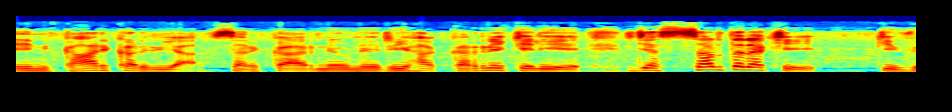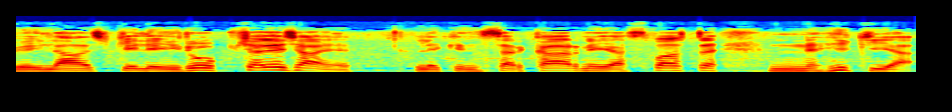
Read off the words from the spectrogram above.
इनकार कर दिया। सरकार ने उन्हें रिहा करने के लिए यह शर्त रखी कि वे इलाज के लिए यूरोप चले जाएँ। लेकिन सरकार ने यह स्पष्ट नहीं किया।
